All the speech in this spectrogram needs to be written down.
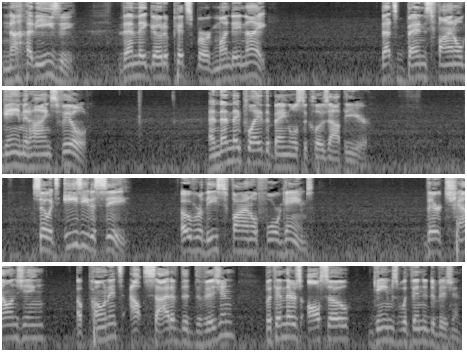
Not easy. Then they go to Pittsburgh Monday night. That's Ben's final game at Heinz Field. And then they play the Bengals to close out the year. So it's easy to see over these final four games, they're challenging opponents outside of the division, but then there's also games within the division.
